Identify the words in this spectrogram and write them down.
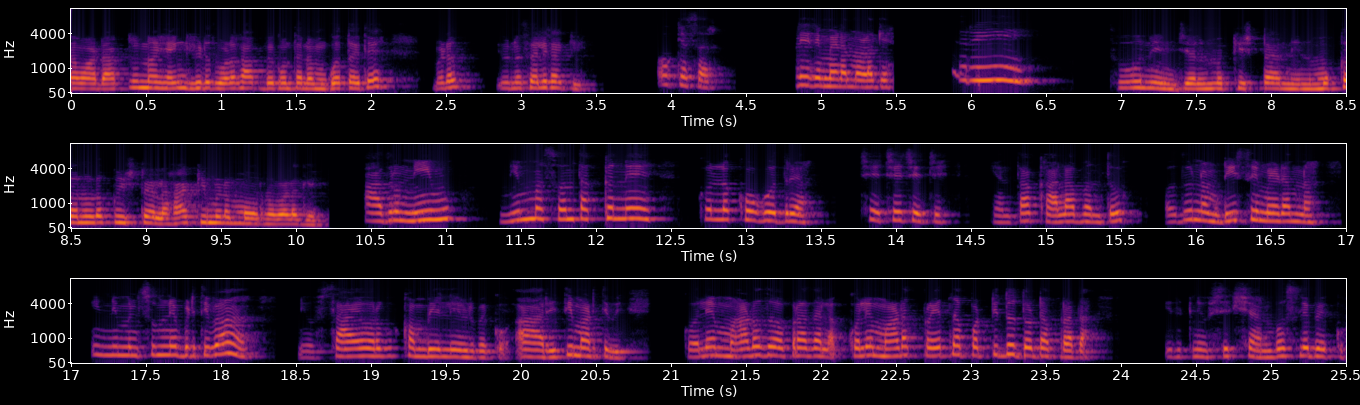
ನಾವು ಆ ಡಾಕ್ಟ್ರನ್ನ ಹೆಂಗೆ ಹಿಡಿದು ಒಳಗೆ ಹಾಕಬೇಕು ಅಂತ ನಮ್ಗೆ ಗೊತ್ತೈತೆ? ಮೇಡಮ್ ಇವನ್ನ ಸಲಿಗೆ ಹಾಕಿ. Okay sir. ರೀ ಮೇಡಮ್ ಒಳಗೆ. ರೀ ಥೂ ನಿನ್ನ ಜನ್ಮಕ್ಕಿಷ್ಟ ನಿನ್ನ ಮುಖ ನೋಡೋಕ್ಕೂ ಇಷ್ಟ ಇಲ್ಲ. ಹಾಕಿ ಮೇಡಮ್ ಅವ್ರನ್ನ ಒಳಗೆ. ಆದರೂ ನೀವು ನಿಮ್ಮ ಸ್ವಂತ ಅಕ್ಕನ್ನೇ ಕೊಲ್ಲಕ್ಕೆ ಹೋಗೋದ್ರ್ಯಾ? ಛೇ ಛೇ ಛೇ ಛೇ. ಎಂಥ ಕಾಲ ಬಂತು. ಅದು ನಮ್ಮ ಡಿ ಸಿ ಮೇಡಮ್ನ. ಇನ್ನು ನಿಮ್ಮನ್ನು ಸುಮ್ಮನೆ ಬಿಡ್ತೀವಾ? ನೀವು ಸಾಯೋವರೆಗೂ ಕಂಬಿಯಲ್ಲಿ ಇಡಬೇಕು ಆ ರೀತಿ ಮಾಡ್ತೀವಿ. ಕೊಲೆ ಮಾಡೋದು ಅಪರಾಧ ಅಲ್ಲ. ಕೊಲೆ ಮಾಡೋಕ್ಕೆ ಪ್ರಯತ್ನ ಪಟ್ಟಿದ್ದು ದೊಡ್ಡ ಅಪರಾಧ. ಇದಕ್ಕೆ ನೀವು ಶಿಕ್ಷೆ ಅನುಭವಿಸ್ಲೇಬೇಕು.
